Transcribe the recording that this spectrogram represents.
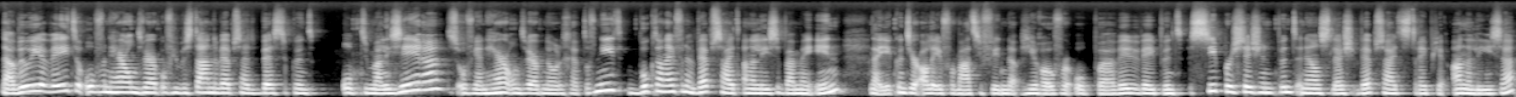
Nou, wil je weten of een herontwerp of je bestaande website het beste kunt optimaliseren. Dus of je een herontwerp nodig hebt of niet. Boek dan even een website-analyse bij mij in. Nou, je kunt hier alle informatie vinden hierover op uh, www.cprecision.nl slash website-analyse.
